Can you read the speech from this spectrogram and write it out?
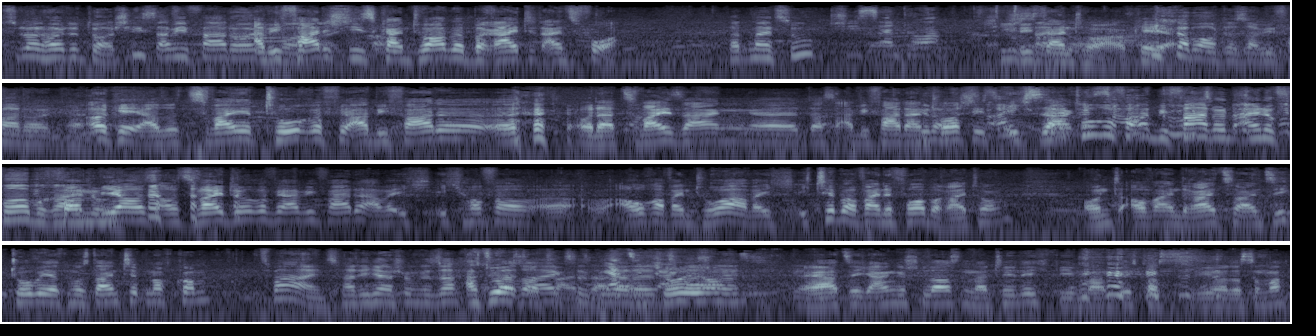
XY heute Tor? Schießt Abifade heute Abifade Tor? schießt kein Tor, aber bereitet eins vor. Was meinst du? Schießt ein Tor. Schießt ein Tor, okay. Ich glaube auch, dass Abifade heute ein Tor Okay, also zwei Tore für Abifade. Äh, oder zwei sagen, äh, dass Abifade ein Tor schießt. Ich Zwei sage Tore für Abifade und eine von Vorbereitung. mir aus auch zwei Tore für Abifade. Aber ich, ich hoffe äh, auch auf ein Tor. Aber ich, ich tippe auf eine Vorbereitung und auf einen 3 zu 1 Sieg. Tobi, jetzt muss dein Tipp noch kommen. 2-1, hatte ich ja schon gesagt. Ach, du hast auch Was 2 sagst 1 du gerade? Entschuldigung. 2-1. Er hat sich angeschlossen, natürlich, wie man, sich das, wie man das so macht.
